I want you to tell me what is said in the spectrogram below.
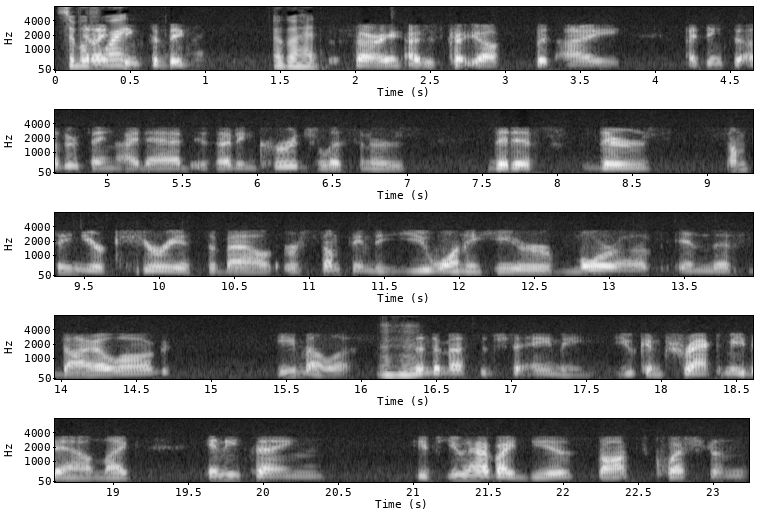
So And before I I, think the big oh go ahead. sorry, I just cut you off. But I, I think the other thing I'd add is I'd encourage listeners that if there's something you're curious about or something that you want to hear more of in this dialogue, email us. Mm-hmm. Send a message to Amy. You can track me down. Like anything, if you have ideas, thoughts, questions,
